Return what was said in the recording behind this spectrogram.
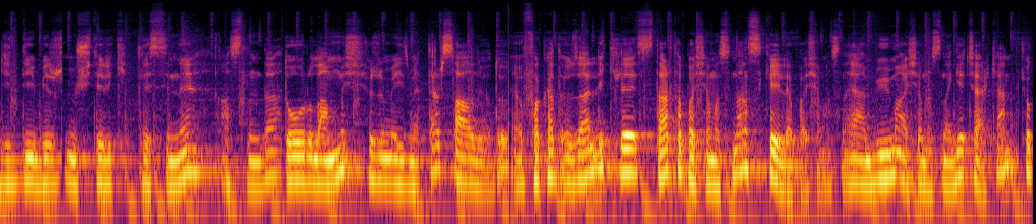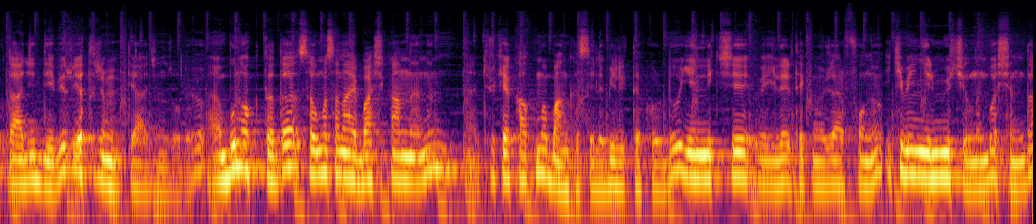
ciddi bir müşteri kitlesine aslında doğrulanmış çözüm ve hizmetler sağlıyordu. E, Fakat özellikle startup aşamasından scale-up aşamasına yani büyüme aşamasına geçerken çok daha ciddi bir yatırım ihtiyacınız oluyor. E, Bu noktada Savunma Sanayi Başkanlığı'nın e, Türkiye Kalkınma Bankası ile birlikte kurduğu Yenilikçi ve İleri Teknolojiler Fonu 2023 yılının başında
